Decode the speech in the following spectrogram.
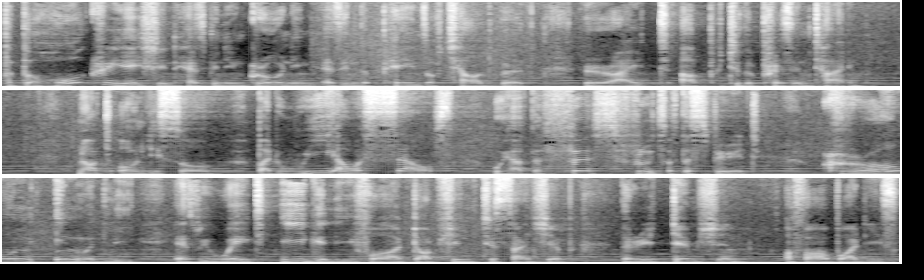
that the whole creation has been in groaning as in the pains of childbirth, right up to the present time. Not only so, but we ourselves, who have the first fruits of the Spirit, groan inwardly as we wait eagerly for adoption to sonship, the redemption of our bodies.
